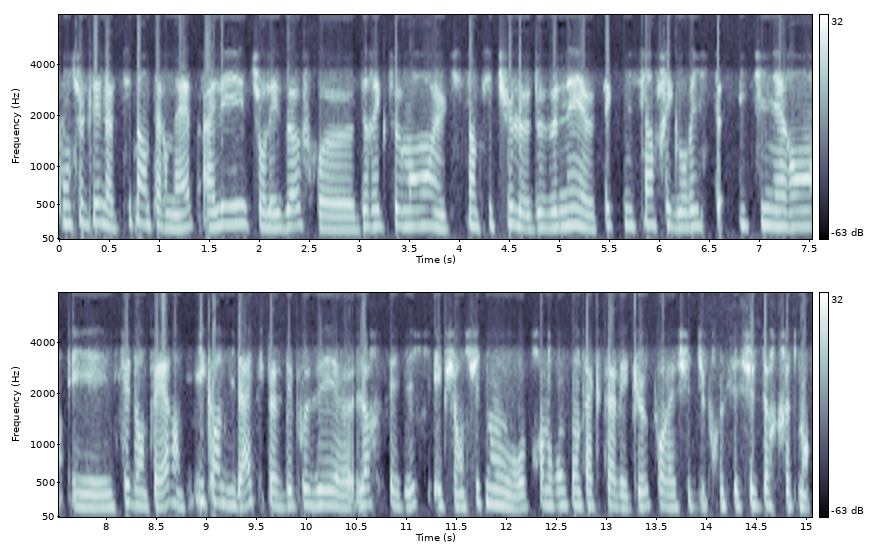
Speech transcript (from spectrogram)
consulter notre site internet, aller sur les offres directement qui s'intitulent Devenez technicien frigoriste itinérant et sédentaire. E candidats qui peuvent déposer leur CV et puis ensuite nous reprendrons contact avec eux pour la suite du processus de recrutement.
